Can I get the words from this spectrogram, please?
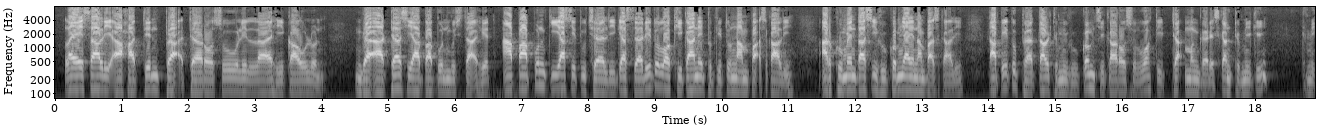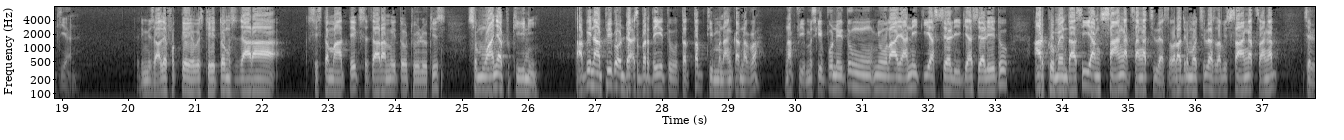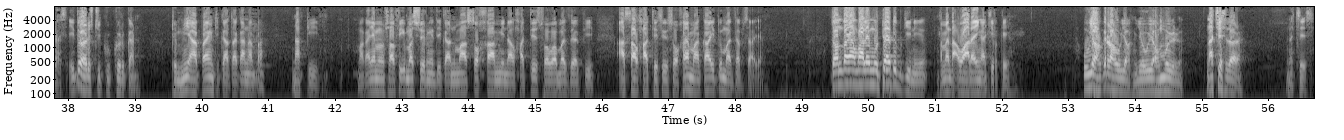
Laisa li ahadin ba'da Rasulillahi kaulun. Nggak ada siapa pun mustahid. Apa pun kias itu jali. Kias jali itu logikanya begitu nampak sekali. Argumentasi hukumnya yang nampak sekali. Tapi itu batal demi hukum jika Rasulullah tidak menggariskan demiki demikian. Jadi misalnya fakih harus dihitung secara sistematik secara metodologis semuanya begini. Tapi Nabi kok tidak seperti itu? Tetap dimenangkan apa Nabi meskipun itu nyulayani kias jali kias jali itu argumentasi yang sangat-sangat jelas. Orang terima jelas tapi sangat-sangat jelas. Itu harus digugurkan demi apa yang dikatakan apa? Nabi. Makanya Imam Syafi'i masyhur ngendikan masokha minal hadis bahwa madhabi. Asal hadis itu soha maka itu madhab saya. Contoh yang paling mudah itu begini, sampean tak warai ngaji oke. Uyah kira uyah, ya uyahmu Najis to. Najis.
